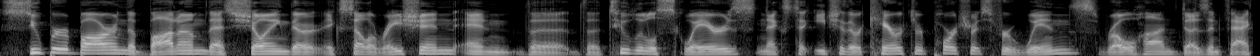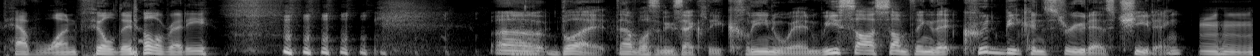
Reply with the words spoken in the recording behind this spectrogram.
super bar in the bottom that's showing their acceleration, and the the two little squares next to each of their character portraits for wins. Rohan does in fact have one filled in already. Uh, but that wasn't exactly a clean win. We saw something that could be construed as cheating. Mm-hmm.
